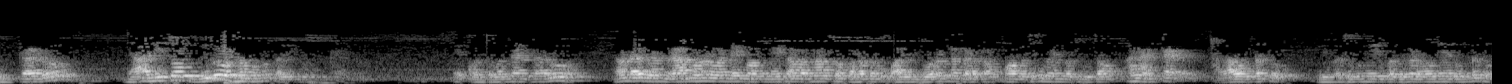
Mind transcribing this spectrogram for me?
ఉంటాడో దానితో విరోధమును కలిగి ఉంటాడు. కొంతమంది అంటారు కాబట్టి మేము బ్రాహ్మణులు అంటే మాకు మిగతా వర్ణాలతో పడదు వాళ్ళని దూరంగా పెడతాం మా బతుకు మేము బతుకుతాం అని అంటాడు. అలా ఉండదు. మీ బతుకు మీరు బతకడం అనేది ఉండదు.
